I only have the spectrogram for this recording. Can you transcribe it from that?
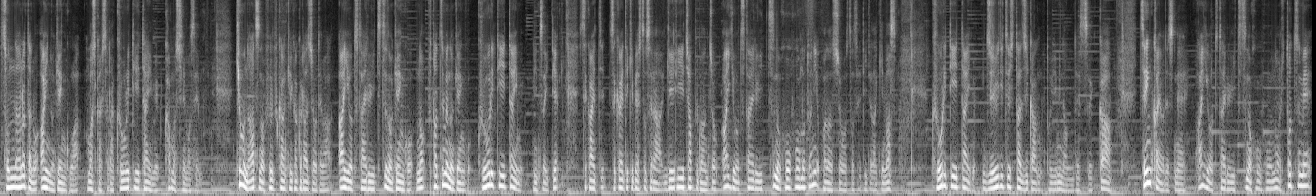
そんなあなたの愛の言語はもしかしたらクオリティタイムかもしれません。今日のアツの夫婦間計画ラジオでは愛を伝える5つの言語の2つ目の言語クオリティタイムについて世界世界的ベストセラーゲイリー・チャップマン著愛を伝える5つの方法をもとにお話をさせていただきます。クオリティタイム充実した時間という意味なんですが前回はですね愛を伝える5つの方法の1つ目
